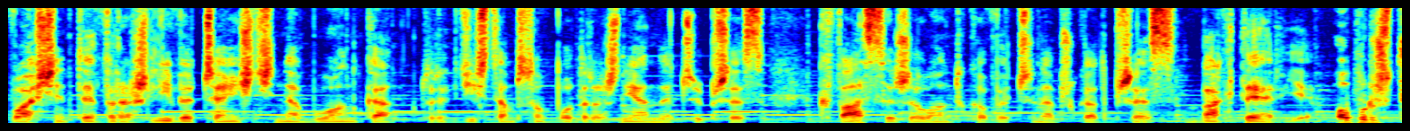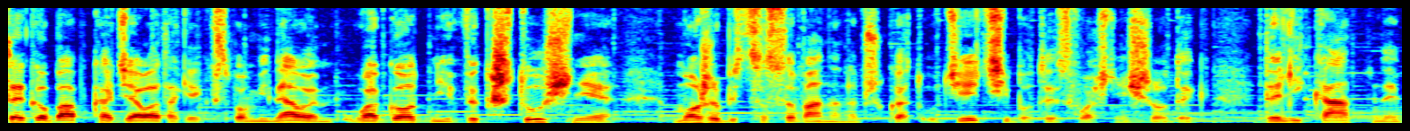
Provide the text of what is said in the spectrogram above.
właśnie te wrażliwe części nabłonka, które gdzieś tam są podrażniane, czy przez kwasy żołądkowe, czy na przykład przez bakterie. Oprócz tego babka działa, tak jak wspominałem, łagodnie, wykrztuśnie, może być stosowana na przykład u dzieci, bo to jest właśnie środek delikatny,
